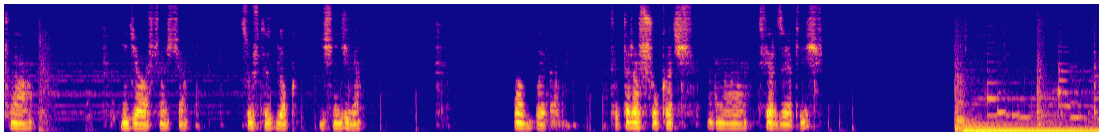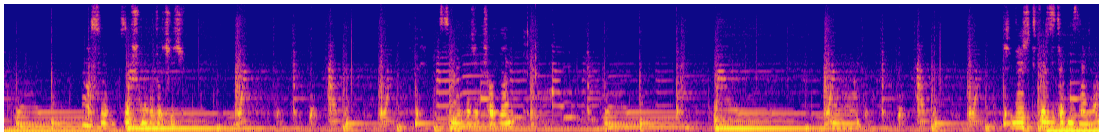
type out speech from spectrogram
Ta. Nie działa szczęście. Cóż, to jest blok. Nie się nie dziwię. Dobra. To teraz szukać e, twierdzy jakiejś. A sobie zawsze mogę wrócić. Z tym nie będzie problem. Wydaje, że twierdzy tak nie znajdę.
